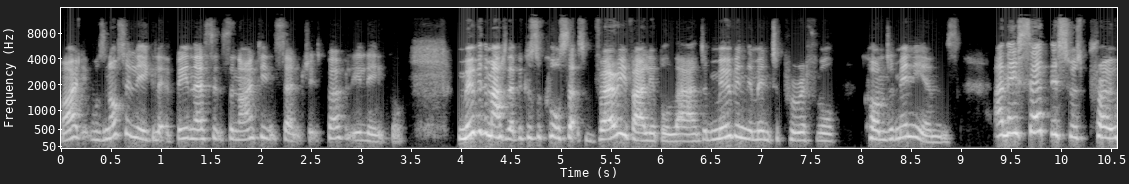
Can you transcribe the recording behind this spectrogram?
right? It was not illegal. It had been there since the 19th century. It's perfectly legal. Moving them out of there because, of course, that's very valuable land and moving them into peripheral condominiums. And they said this was pro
